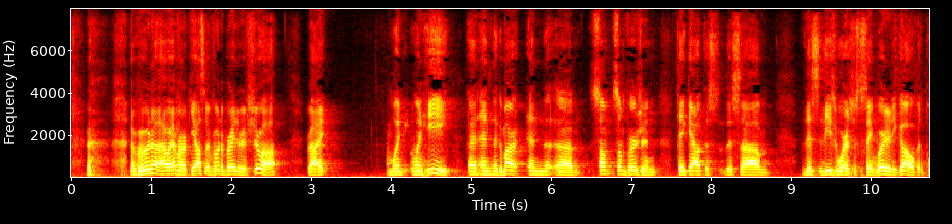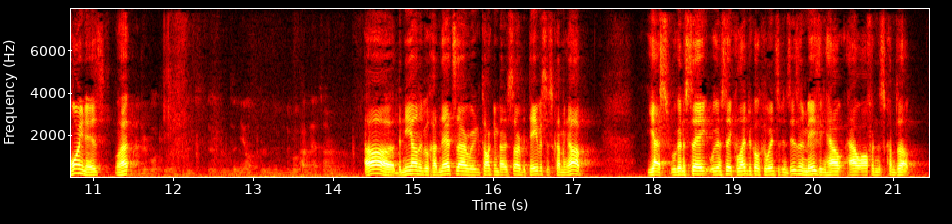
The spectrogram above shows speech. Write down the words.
Ravuna, however, he also Ravuna brother Yeshua, right? When when he and, and the Gemara and uh, some some version take out this this um, this these words just to say where did he go? But the point is what? Oh, the Neon Nebuchadnezzar. We're talking about Asara b'Teves is coming up. Yes, we're going to say we're going to say calendrical coincidence. Isn't amazing how how often this comes up?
